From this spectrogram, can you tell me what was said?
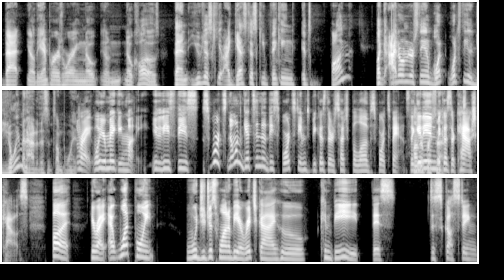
that you know the emperor is wearing no you know no clothes, then you just keep I guess just keep thinking it's fun. Like I don't understand what what's the enjoyment out of this at some point. Right. Well, you're making money. You, these these sports. No one gets into these sports teams because they're such beloved sports fans. They get 100%. in because they're cash cows. But you're right. At what point would you just want to be a rich guy who can be this disgusting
